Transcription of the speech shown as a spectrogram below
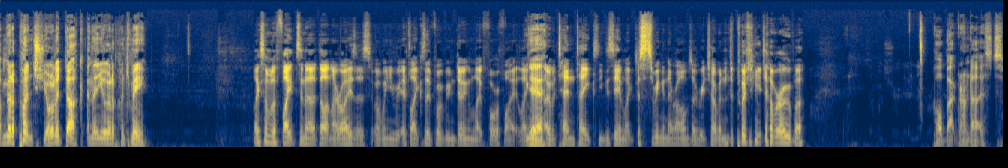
I'm gonna punch, you're gonna duck, and then you're gonna punch me. like some of the fights in uh, Dark Knight Rises, when you it's like because they've probably been doing them like four or five, like Yeah. over ten takes. You can see them like just swinging their arms over each other and just pushing each other over. Poor background artists.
